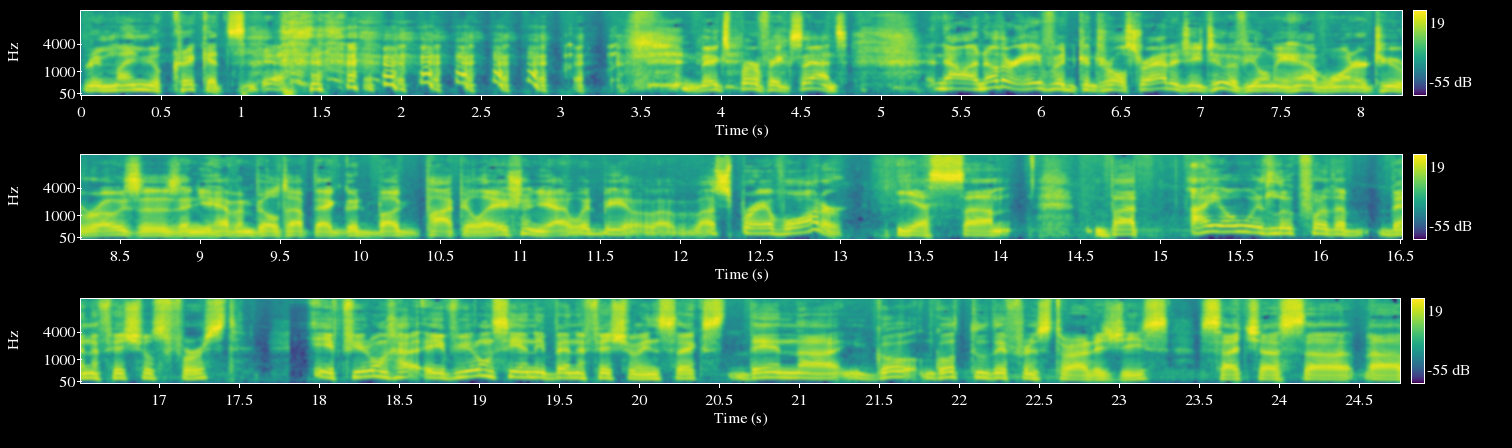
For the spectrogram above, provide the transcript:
reminds me of crickets. Makes perfect sense. Now, another aphid control strategy, too, if you only have one or two roses and you haven't built up that good bug population yet, would be a, a spray of water. Yes, um, but I always look for the beneficials first if you don't have if you don't see any beneficial insects, then uh, go go to different strategies such as uh, uh,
